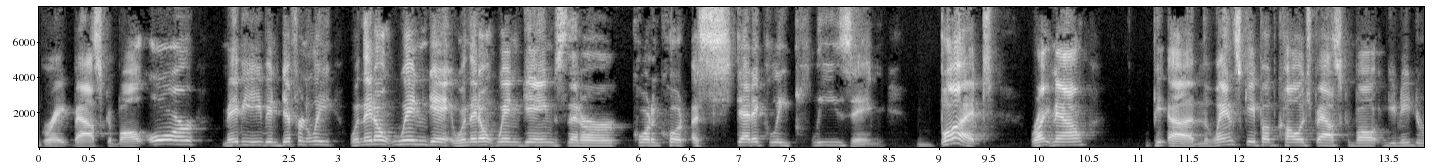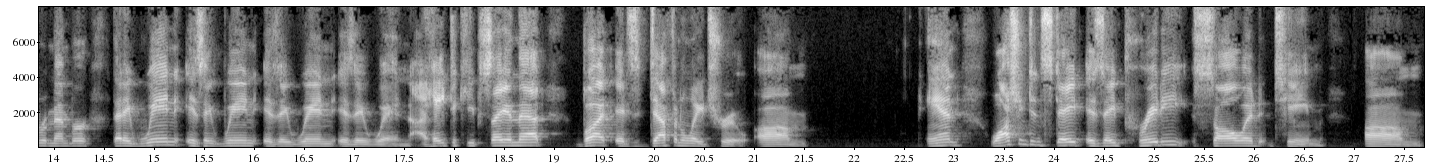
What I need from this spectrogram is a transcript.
great basketball or maybe even differently when they don't win game when they don't win games that are quote unquote aesthetically pleasing. But right now, uh, the landscape of college basketball, you need to remember that a win is a win is a win is a win. I hate to keep saying that, but it's definitely true. Um, and Washington State is a pretty solid team. Um,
